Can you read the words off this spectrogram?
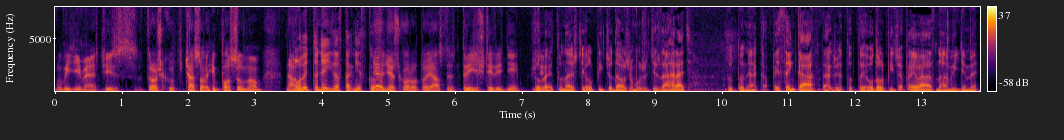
Uvidíme, či s trošku časovým posunom nám... ale veď to nie je zase tak neskoro. Nie, neskoro, to je jasné. 3-4 dní. Dobre, tu na ešte Olpič, čo dal, že môžete zahrať. Tuto nejaká pesenka, takže toto je od Olpiča pre vás, no a my ideme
